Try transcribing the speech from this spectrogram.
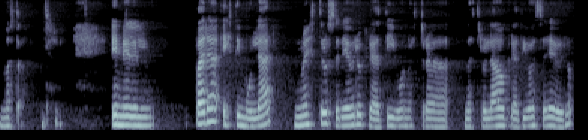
no estaban. en el, para estimular nuestro cerebro creativo, nuestra, nuestro lado creativo del cerebro,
